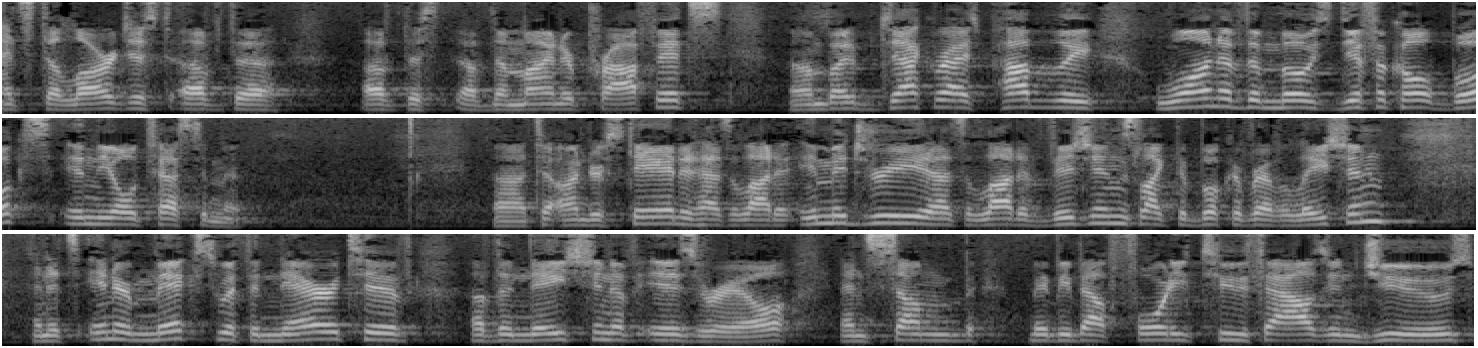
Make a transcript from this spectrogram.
it's the largest of the of the, of the minor prophets. Um, but Zechariah is probably one of the most difficult books in the Old Testament. Uh, to understand, it has a lot of imagery, it has a lot of visions like the book of Revelation. And it's intermixed with the narrative of the nation of Israel and some, maybe about 42,000 Jews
